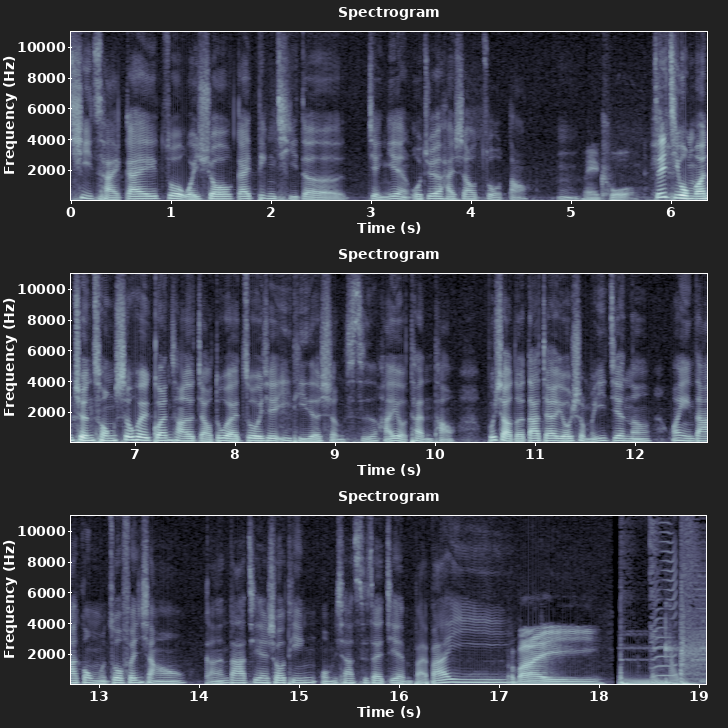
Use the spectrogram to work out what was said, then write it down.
器材该做维修、该定期的检验，我觉得还是要做到。嗯，没错。这一集我们完全从社会观察的角度来做一些议题的省思，还有探讨。不晓得大家有什么意见呢？欢迎大家跟我们做分享哦。感恩大家今天收听，我们下次再见，拜拜，拜拜。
